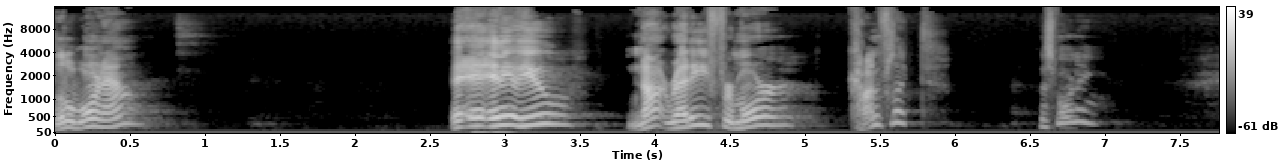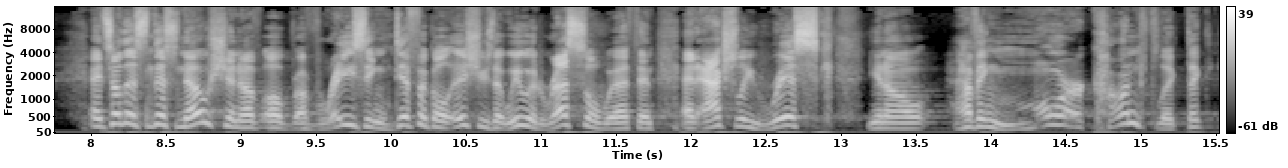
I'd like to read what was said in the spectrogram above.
a little worn out? Any of you not ready for more conflict this morning? And so this, this notion of, of, of, raising difficult issues that we would wrestle with and, and actually risk, you know, having more conflict, like,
